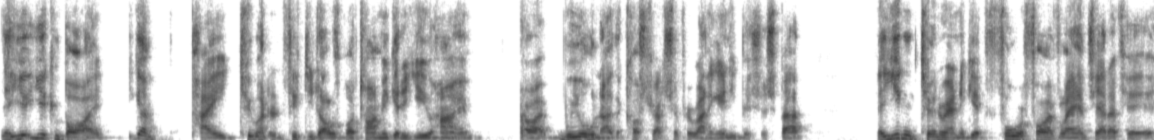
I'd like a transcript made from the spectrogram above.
Now you, you can buy you go and pay two hundred and fifty dollars by the time you get a ewe home. All right, we all know the cost structure for running any business, but you can turn around and get four or five lambs out of her,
